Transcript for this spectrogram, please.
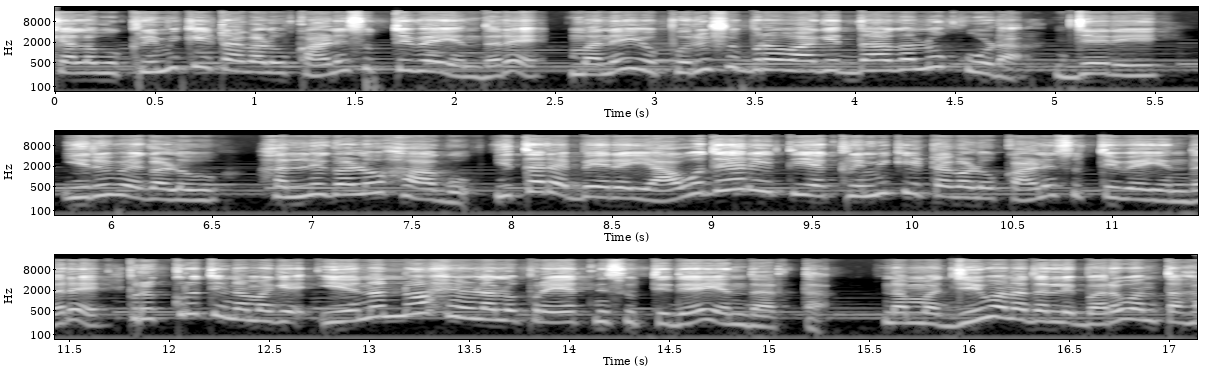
ಕೆಲವು ಕ್ರಿಮಿಕೀಟಗಳು ಕಾಣಿಸುತ್ತಿವೆ ಎಂದರೆ ಮನೆಯು ಪರಿಶುಭ್ರವಾಗಿದ್ದಾಗಲೂ ಕೂಡ, ಜರಿ ಇರುವೆಗಳು, ಹಲ್ಲಿಗಳು ಹಾಗೂ ಇತರೆ ಬೇರೆ ಯಾವುದೇ ರೀತಿಯ ಕ್ರಿಮಿಕೀಟಗಳು ಕಾಣಿಸುತ್ತಿವೆ ಎಂದರೆ ಪ್ರಕೃತಿ ನಮಗೆ ಏನನ್ನೋ ಹೇಳಲು ಪ್ರಯತ್ನಿಸುತ್ತಿದೆ ಎಂದರ್ಥ. ನಮ್ಮ ಜೀವನದಲ್ಲಿ ಬರುವಂತಹ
